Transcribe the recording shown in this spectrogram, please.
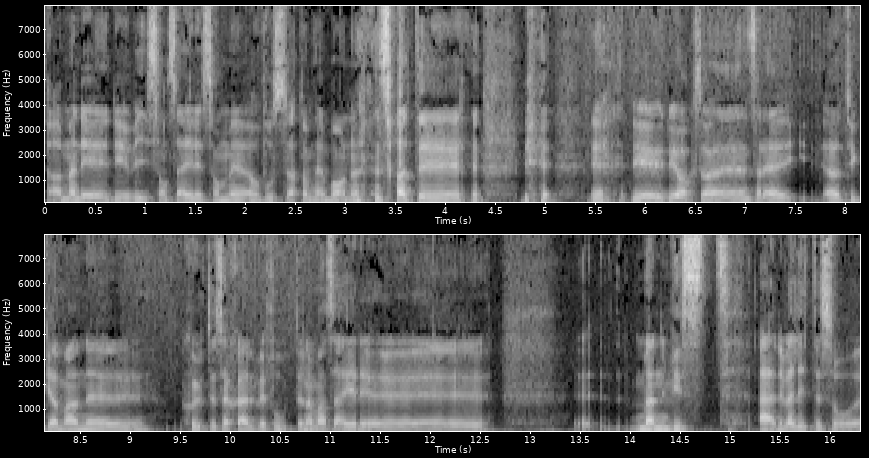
Ja men det, det är ju vi som säger det som eh, har fostrat de här barnen. Så att det, det, det, det är också en sån där, jag tycker att man eh, skjuter sig själv i foten när man säger det. Men visst är det väl lite så.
